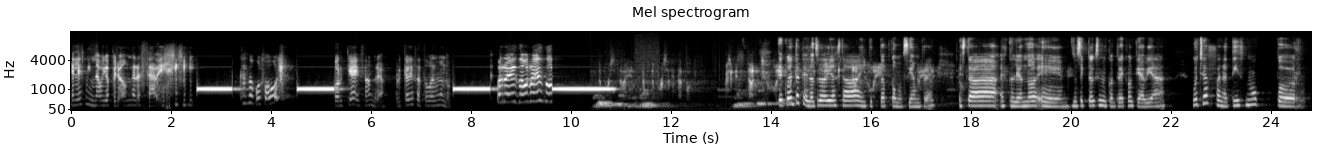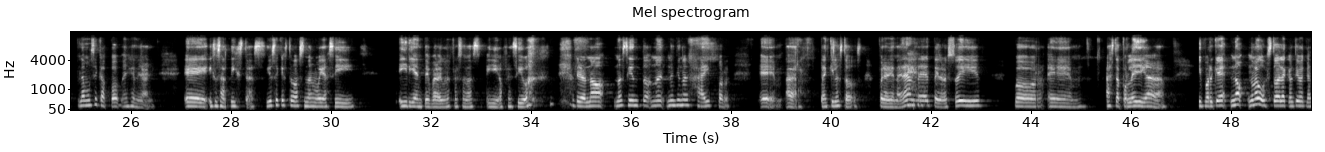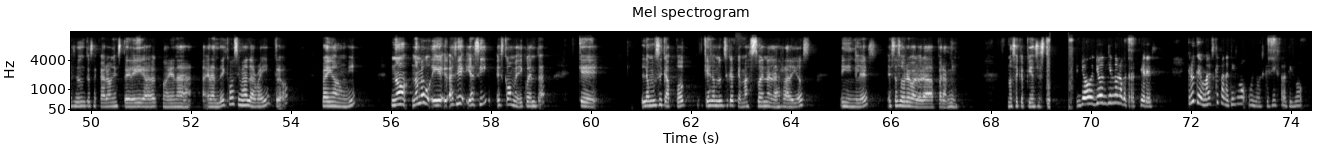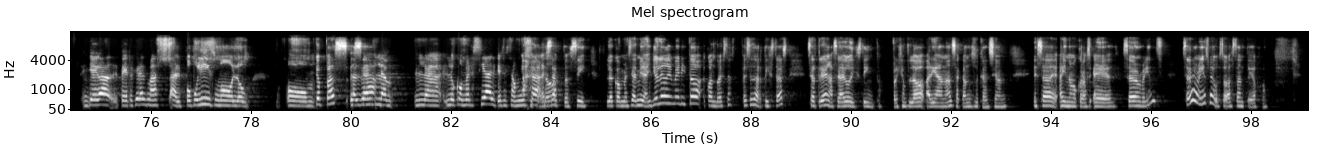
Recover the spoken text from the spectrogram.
Él es mi novio, pero aún no lo sabe. Calma, por favor. ¿Por qué, Sandra? ¿Por qué odias a todo el mundo? Borra eso, borra eso. Te cuento que el otro día estaba en TikTok como siempre. Estaba escoleando eh, los TikToks y me encontré con que había mucho fanatismo por la música pop en general eh, y sus artistas. Yo sé que esto va a sonar muy así hiriente para algunas personas y ofensivo, pero no, no siento, no, no entiendo el hype por, eh, a ver, tranquilos todos, por Ariana Grande, Taylor Swift, por, eh, hasta por Lady Gaga. Y porque no, no me gustó la última canción que sacaron este Lady Gaga con Ariana Grande, ¿cómo se llama? The Rain, creo. Rain on Me. No, no me y así y así es como me di cuenta que la música pop, que es la música que más suena en las radios en inglés, está sobrevalorada para mí. No sé qué pienses tú. Yo, yo entiendo a lo que te refieres. Creo que más que fanatismo, bueno, es que sí es fanatismo, llega, te refieres más al populismo, lo, o capaz tal vez la, la, lo comercial que es esa música. Ajá, ¿no? exacto, sí, lo comercial. Mira, yo le doy mérito cuando estas, estos artistas se atreven a hacer algo distinto. Por ejemplo, Ariana sacando su canción, esa, ay, no me acuerdo, eh, Seven Rings. Seven Rings me gustó bastante, ojo.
